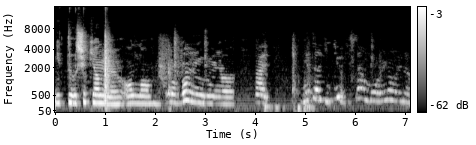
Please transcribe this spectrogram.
Gitti ışık yanmıyor. Allah'ım. İnanamıyorum ya. Hayır. Yeter ki diyor ki sen bu oyunu oyna.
